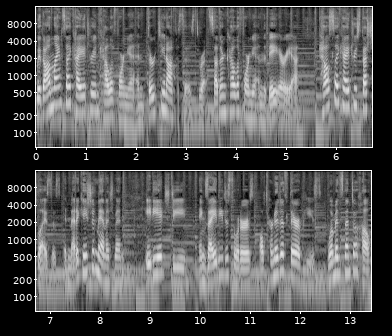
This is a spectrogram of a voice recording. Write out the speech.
With online psychiatry in California and 13 offices throughout Southern California and the Bay Area, Cal Psychiatry specializes in medication management, ADHD, anxiety disorders, alternative therapies, women's mental health,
